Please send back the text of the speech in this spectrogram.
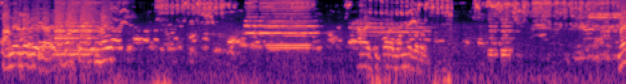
সামের বেবি এটা। ভাই। আর একটু পরে বন্ধ করুন ভাই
